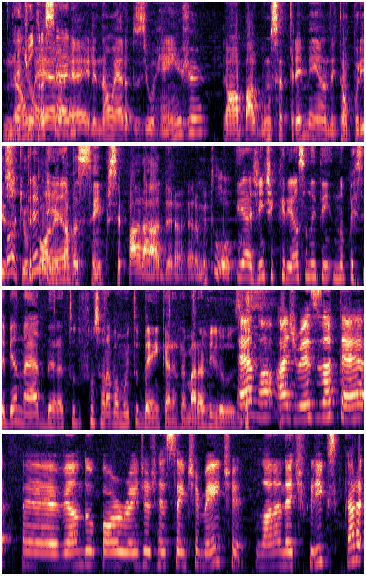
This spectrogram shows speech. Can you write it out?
não de outra era, série. é, ele não era do Zil Ranger, é uma bagunça tremenda. Então por isso Pô, que o tremendo. Tommy tava sempre separado, era, era muito louco. E a gente, criança, não, enten- não percebia nada. Era, tudo funcionava muito bem, cara. Era maravilhoso. É, não, às vezes até é, vendo Power Rangers recentemente, lá na Netflix, cara,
